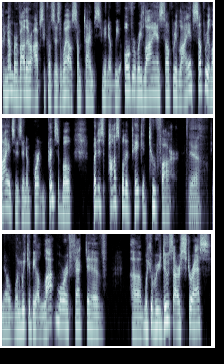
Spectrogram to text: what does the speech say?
a number of other obstacles as well. Sometimes, you know, we over rely on self reliance. Self reliance is an important principle, but it's possible to take it too far. Yeah. You know, when we could be a lot more effective uh, we could reduce our stress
